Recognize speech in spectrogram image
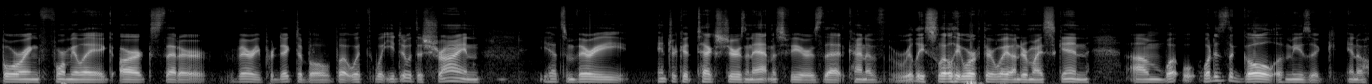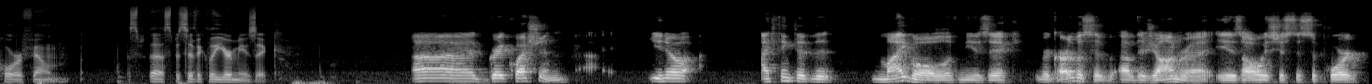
boring formulaic arcs that are very predictable. But with what you did with the Shrine, you had some very intricate textures and atmospheres that kind of really slowly work their way under my skin. Um, what what is the goal of music in a horror film, uh, specifically your music? Uh, great question. You know, I think that the my goal of music, regardless of, of the genre, is always just to support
